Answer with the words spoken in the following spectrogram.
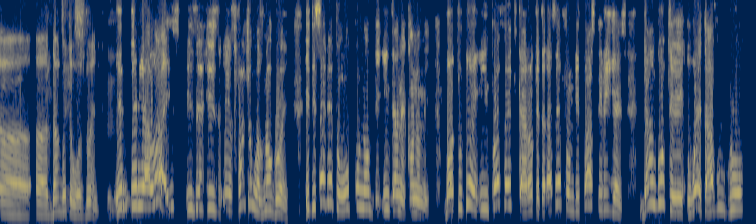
uh, uh Dangote was doing. Mm. He, he realized his, his his function was not growing. He decided to open up the Indian economy. But today, in profit skyrocketed. I said from the past three years, Dangote weight haven't grown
